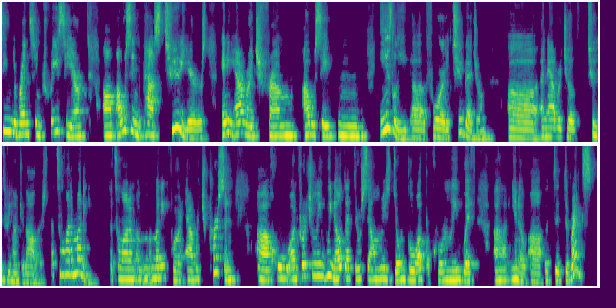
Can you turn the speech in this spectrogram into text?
seen the rents increase here. Um, I would say in the past two years, any average from I would say mm, easily uh, for a two bedroom uh, an average of two, three hundred dollars. That's a lot of money. That's a lot of money for an average person uh, who, unfortunately, we know that their salaries don't go up accordingly with, uh, you know, uh, the, the rents.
